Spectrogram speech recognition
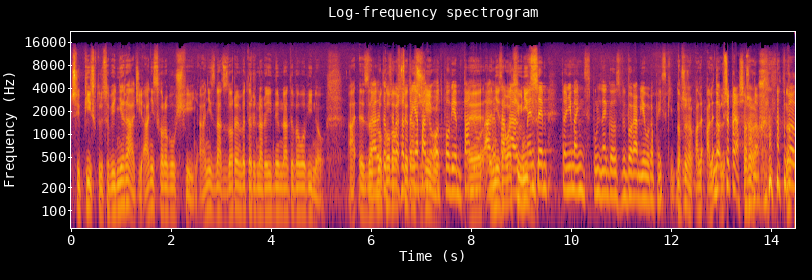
czy PiS, który sobie nie radzi ani z chorobą świń, ani z nadzorem weterynaryjnym nad wołowiną, a e, No, to zablokował to sprzedaż ja panu ziemi, odpowiem panu, e, ale nie pana załatwił nic. to nie ma nic wspólnego z wyborami europejskimi. No przepraszam, ale... ale No ale, przepraszam. no. No,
